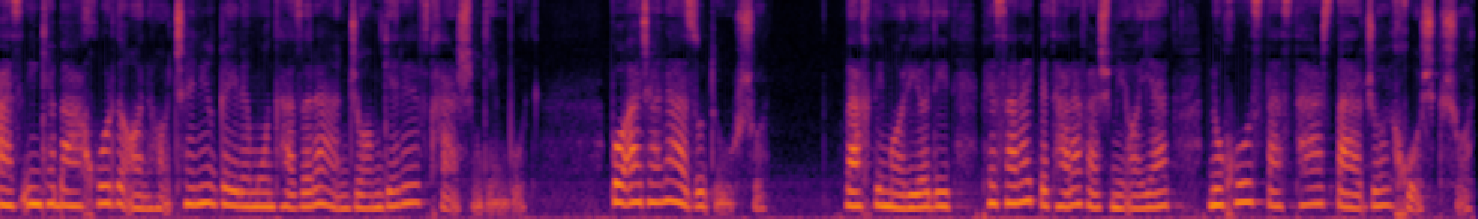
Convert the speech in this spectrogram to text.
از اینکه برخورد آنها چنین غیر منتظره انجام گرفت خشمگین بود. با عجله از او دور شد. وقتی ماریا دید پسرک به طرفش می آید نخست از ترس بر جای خشک شد.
